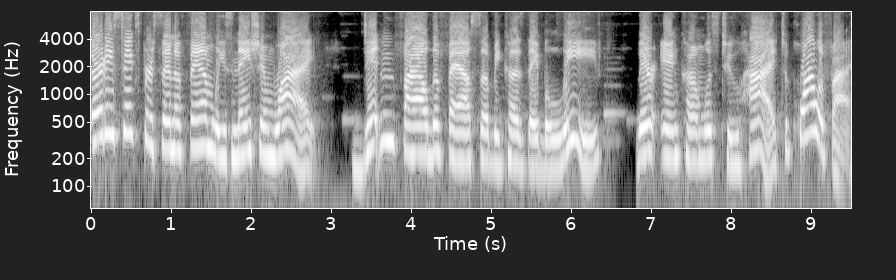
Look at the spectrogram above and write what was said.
36% of families nationwide didn't file the FAFSA because they believed their income was too high to qualify.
